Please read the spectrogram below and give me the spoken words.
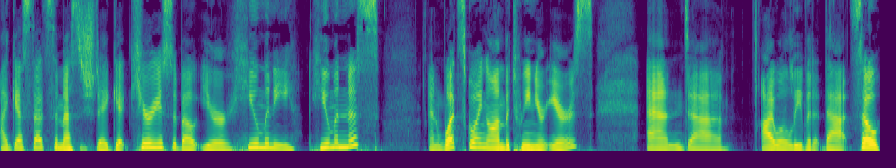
I guess that's the message today. Get curious about your humany humanness and what's going on between your ears. And uh, I will leave it at that. So,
